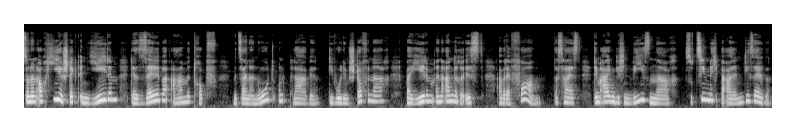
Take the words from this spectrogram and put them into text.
sondern auch hier steckt in jedem derselbe arme Tropf mit seiner Not und Plage, die wohl dem Stoffe nach bei jedem eine andere ist, aber der Form, das heißt dem eigentlichen Wesen nach, so ziemlich bei allen dieselbe.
